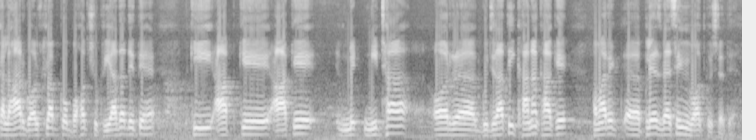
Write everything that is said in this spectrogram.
कल्हार गोल्फ क्लब को बहुत शुक्रिया अदा देते हैं कि आपके आके मीठा और गुजराती खाना खा के हमारे प्लेयर्स वैसे भी बहुत खुश रहते हैं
